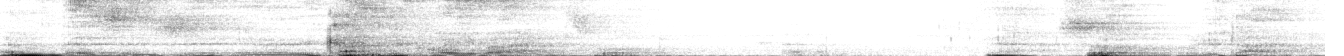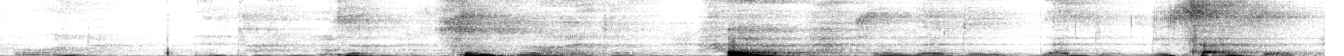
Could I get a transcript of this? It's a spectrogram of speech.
Mean, this is, uh, you can't live forever in this world. Yeah, so you die one day in time. So sooner or later, so that, that decides everything.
